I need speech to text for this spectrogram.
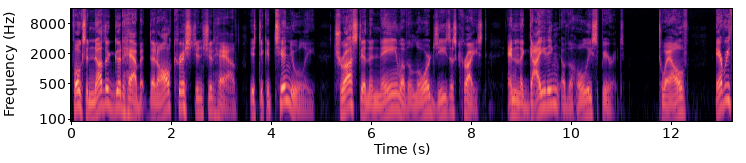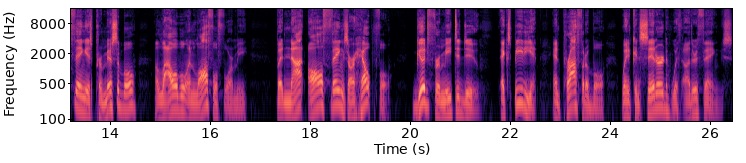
Folks, another good habit that all Christians should have is to continually trust in the name of the Lord Jesus Christ and in the guiding of the Holy Spirit. 12. Everything is permissible, allowable, and lawful for me, but not all things are helpful, good for me to do, expedient, and profitable when considered with other things.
